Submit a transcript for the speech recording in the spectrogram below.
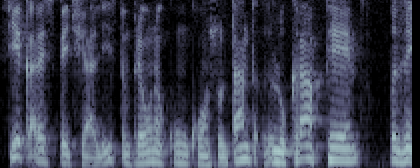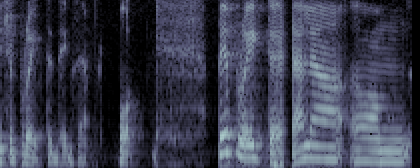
fiecare specialist împreună cu un consultant lucra pe, pe 10 proiecte, de exemplu. Bun. Pe proiectele alea um,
